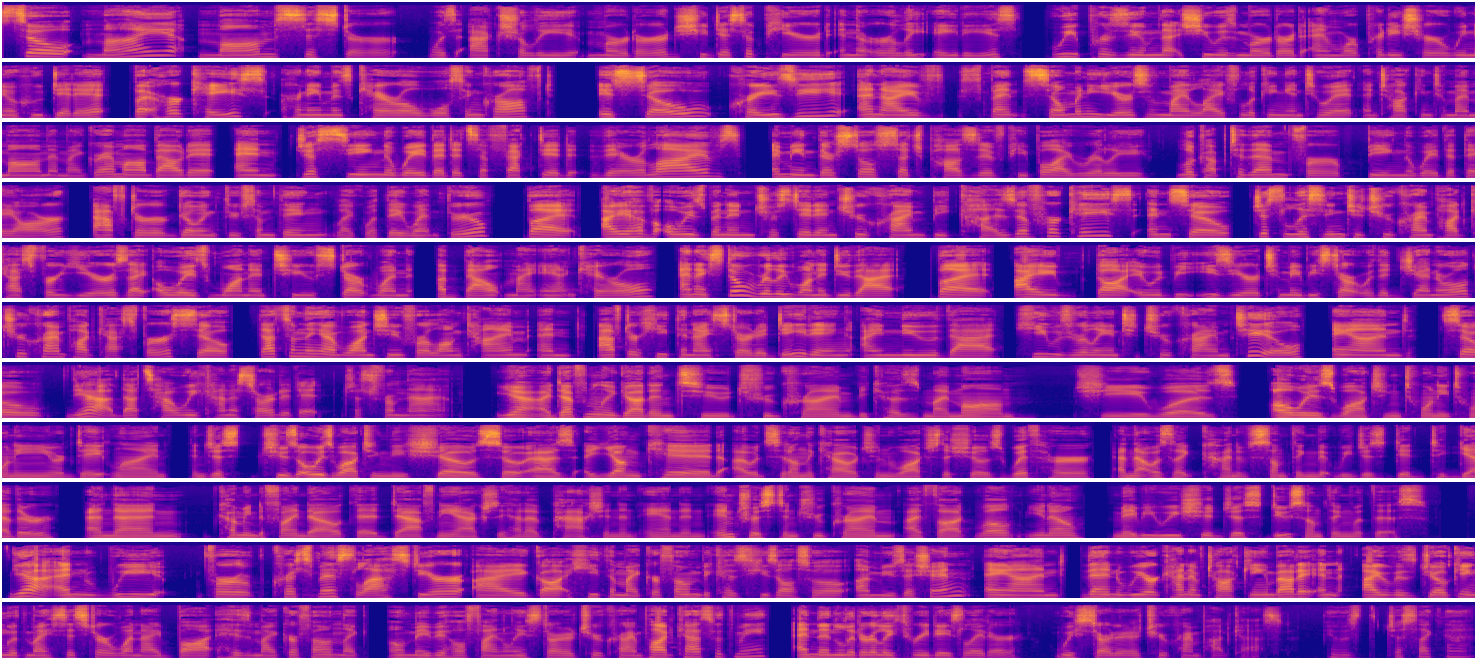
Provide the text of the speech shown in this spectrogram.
So, my mom's sister was actually murdered. She disappeared in the early 80s. We presume that she was murdered and we're pretty sure we know who did it. But her case, her name is Carol Wollstonecraft, is so crazy. And I've spent so many years of my life looking into it and talking to my mom and my grandma about it and just seeing the way that it's affected their lives. I mean, they're still such positive people. I really look up to them for being the way that they are after going through something like what they went through. But I have always been interested in true crime because of her case. And so, just listening to true crime podcasts for years, I always wanted to start one about my Aunt Carol. And I still really want to do that. But I thought it would be easier to maybe start with a general true crime podcast first. So that's something I've wanted to do for a long time. And after Heath and I started dating, I knew that he was really into true crime too. And so, yeah, that's how we kind of started it, just from that. Yeah, I definitely got into true crime because my mom, she was always watching 2020 or Dateline and just she was always watching these shows. So as a young kid, I would sit on the couch and watch the shows with her, and that was like kind of something that we just did together. And then coming to find out that Daphne actually had a passion and, and an interest in true crime, I thought, well, you know, maybe we should just do something with this. Yeah, and we for Christmas last year, I got Heath a microphone because he's also a musician. And then we were kind of talking about it. And I was joking with my sister when I bought his microphone, like, oh, maybe he'll finally start a true crime podcast with me. And then literally three days later, we started a true crime podcast. It was just like that.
